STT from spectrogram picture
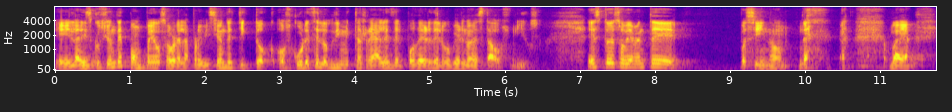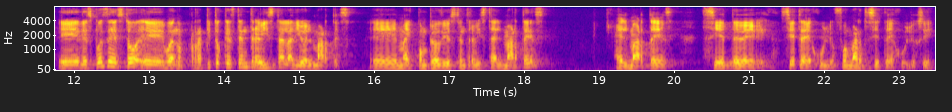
la discusión de Pompeo sobre la prohibición de TikTok oscurece los límites reales del poder del gobierno de Estados Unidos. Esto es obviamente pues sí, no. Vaya. Eh, después de esto, eh, bueno, repito que esta entrevista la dio el martes. Eh, Mike Pompeo dio esta entrevista el martes. El martes 7 de, 7 de julio. Fue martes 7 de julio, sí.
